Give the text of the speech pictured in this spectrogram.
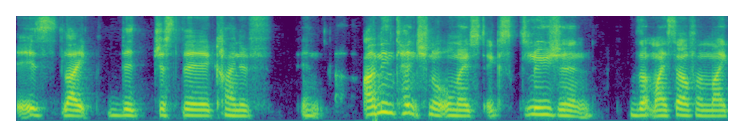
is like the just the kind of unintentional almost exclusion that myself and my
